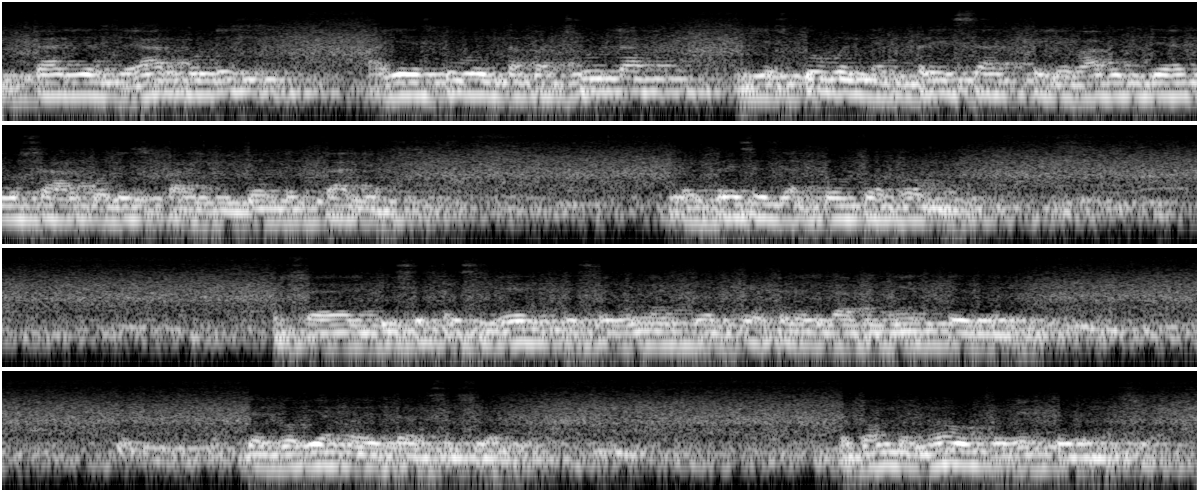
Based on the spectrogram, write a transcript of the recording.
hectáreas de árboles. Ayer estuvo en Tapachula y estuvo en la empresa que le va a vender los árboles para el millón de hectáreas. La empresa es de Alfonso Romo o sea, el vicepresidente, según el jefe del gabinete del gobierno de transición. perdón, del nuevo proyecto de nación.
